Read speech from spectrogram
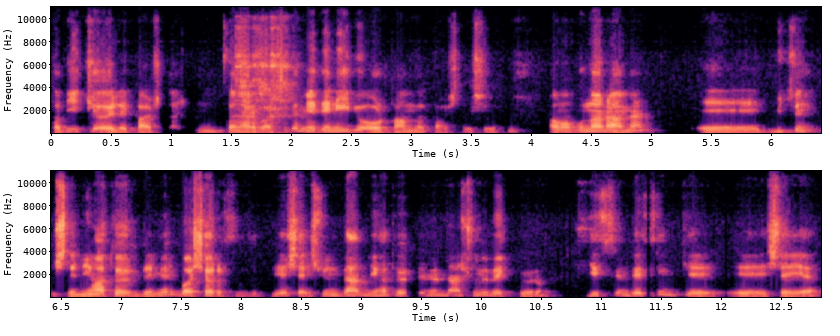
tabii ki öyle karşılaştık. Fenerbahçe'de medeni bir ortamla karşılaşıyorsunuz. Ama buna rağmen e, bütün işte Nihat Özdemir başarısızlık diye şey. Şimdi ben Nihat Özdemir'den şunu bekliyorum. Gitsin desin ki e, şeye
